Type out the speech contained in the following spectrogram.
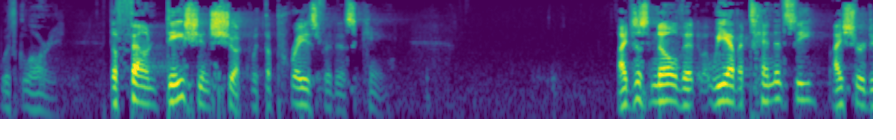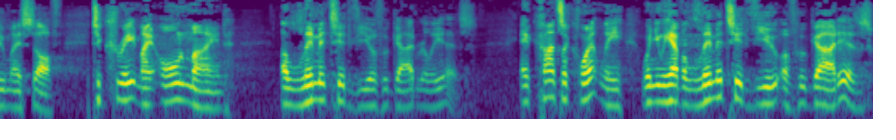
with glory. The foundation shook with the praise for this king. I just know that we have a tendency, I sure do myself, to create my own mind a limited view of who God really is. And consequently, when you have a limited view of who God is,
